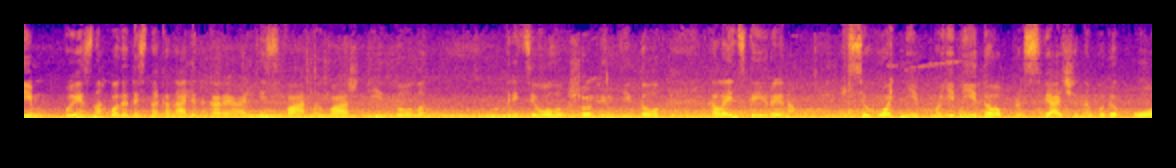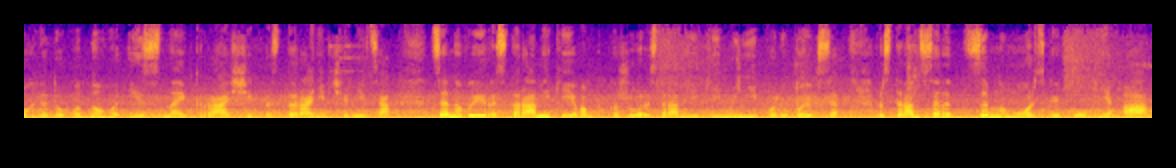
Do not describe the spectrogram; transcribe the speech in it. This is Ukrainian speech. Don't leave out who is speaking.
Speaker 1: всім! Ви знаходитесь на каналі Така Реальність. З вами ваш дієтолог, нутриціолог, шопінг-дієтолог Каленська Ірина. І сьогодні моє відео присвячене буде огляду одного із найкращих ресторанів в Чернівцях. Це новий ресторан, який я вам покажу. Ресторан, який мені полюбився. Ресторан середземноморської кухні. А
